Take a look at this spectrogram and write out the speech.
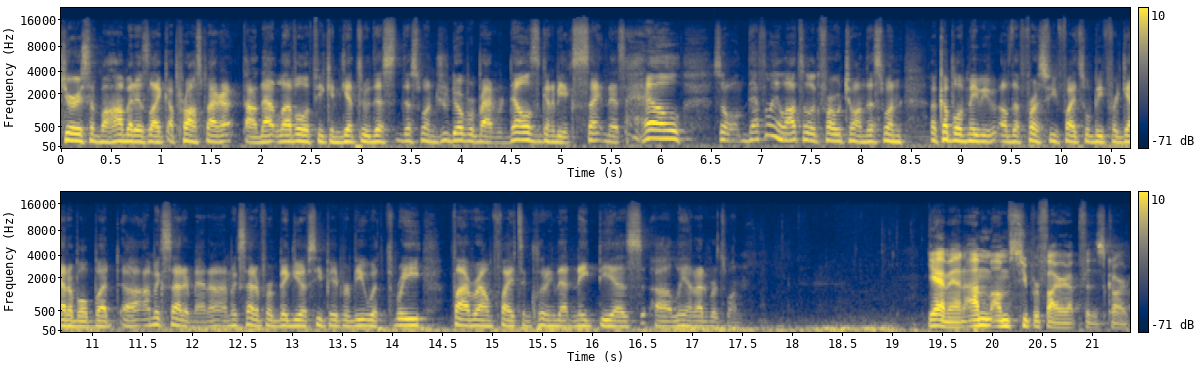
Curious if Muhammad is like a prospect on that level. If he can get through this this one, Drew Dober, Brad Riddell is going to be exciting as hell. So definitely a lot to look forward to on this one. A couple of maybe of the first few fights will be forgettable, but uh, I'm excited, man. I'm excited for a big UFC pay per view with three five round fights, including that Nate Diaz, uh, Leon Edwards one. Yeah, man, I'm I'm super fired up for this card.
